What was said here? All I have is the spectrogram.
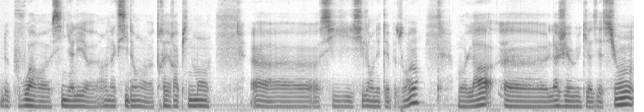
de pouvoir signaler un accident très rapidement s'il en était besoin. Bon là, la géolocalisation,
